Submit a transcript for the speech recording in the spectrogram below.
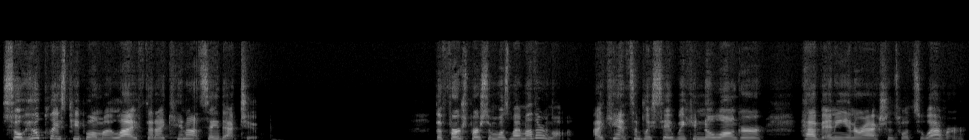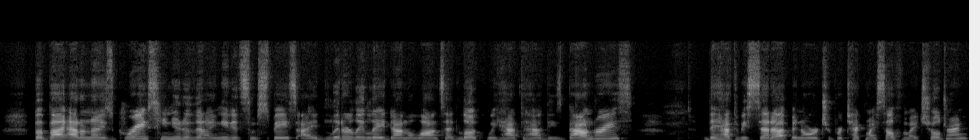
So he'll place people in my life that I cannot say that to. The first person was my mother in law. I can't simply say we can no longer have any interactions whatsoever. But by Adonai's grace, he knew that I needed some space. I literally laid down the law and said, look, we have to have these boundaries. They have to be set up in order to protect myself and my children.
